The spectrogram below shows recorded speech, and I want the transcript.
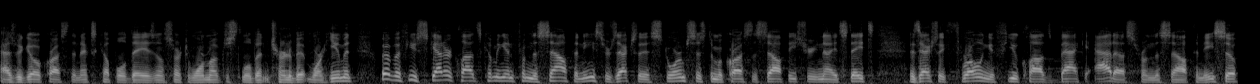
as we go across the next couple of days. It'll start to warm up just a little bit and turn a bit more humid. We have a few scatter clouds coming in from the south and east. There's actually a storm system across the southeastern United States that's actually throwing a few clouds back at us from the south and east. So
